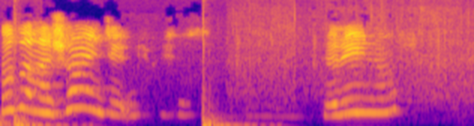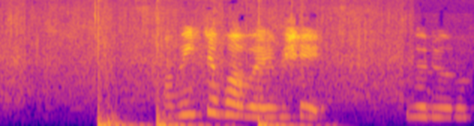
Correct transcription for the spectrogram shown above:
Zaten aşağı inecekmişiz. Nereye iniyoruz? Abi ilk defa böyle bir şey görüyorum.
